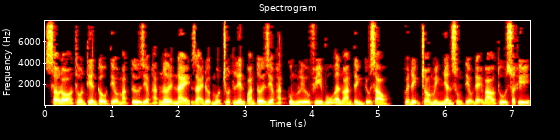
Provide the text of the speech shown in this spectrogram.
Sau đó thôn thiên cầu tiểu mặc từ diệp hắc nơi này giải được một chút liên quan tới diệp hắc cùng lưu phi vũ ân đoán tình từ sau, quyết định cho mình nhân sủng tiểu đệ báo thủ xuất khí.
